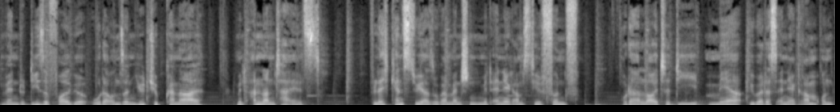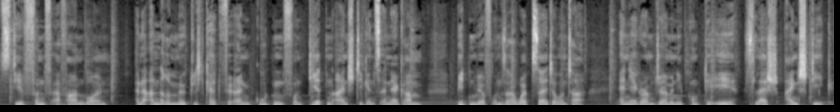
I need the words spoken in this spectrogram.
wenn du diese Folge oder unseren YouTube-Kanal mit anderen teilst. Vielleicht kennst du ja sogar Menschen mit Enneagram-Stil 5 oder Leute, die mehr über das Enneagramm und Stil 5 erfahren wollen. Eine andere Möglichkeit für einen guten, fundierten Einstieg ins Enneagramm bieten wir auf unserer Webseite unter enneagramgermany.de slash Einstieg.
